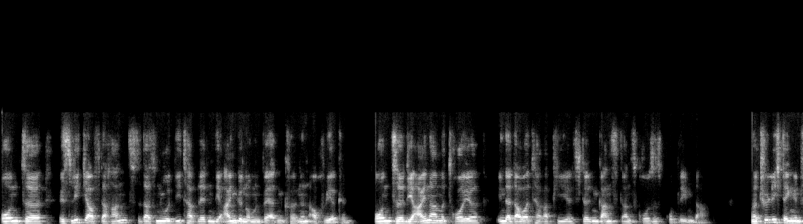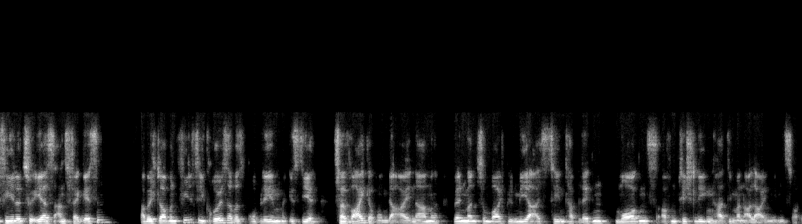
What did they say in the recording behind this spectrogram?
Und es liegt ja auf der Hand, dass nur die Tabletten, die eingenommen werden können, auch wirken. Und die Einnahmetreue in der Dauertherapie stellt ein ganz, ganz großes Problem dar. Natürlich denken viele zuerst ans Vergessen, aber ich glaube, ein viel, viel größeres Problem ist die Verweigerung der Einnahme, wenn man zum Beispiel mehr als zehn Tabletten morgens auf dem Tisch liegen hat, die man alle einnehmen soll.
